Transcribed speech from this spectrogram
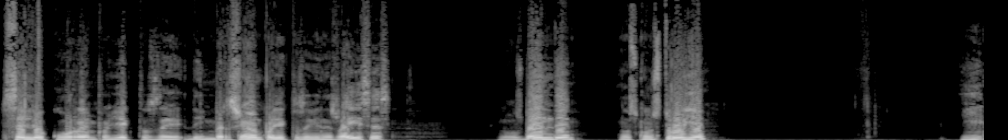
Se le ocurren proyectos de, inversión, proyectos de bienes raíces, los vende, los construye y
